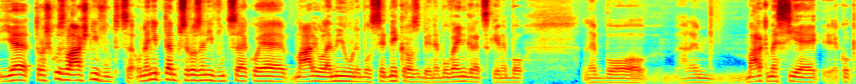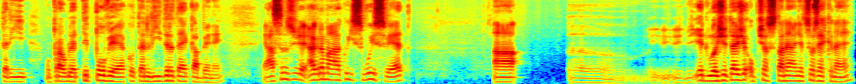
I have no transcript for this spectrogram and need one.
je trošku zvláštní vůdce. On není ten přirozený vůdce, jako je Mario Lemieux, nebo Sidney Crosby, nebo Wayne Gretzky, nebo, nebo já nevím, Mark Messier, jako který opravdu je typově jako ten lídr té kabiny. Já si myslím, že Jagr má takový svůj svět a eh, je důležité, že občas stane a něco řekne,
